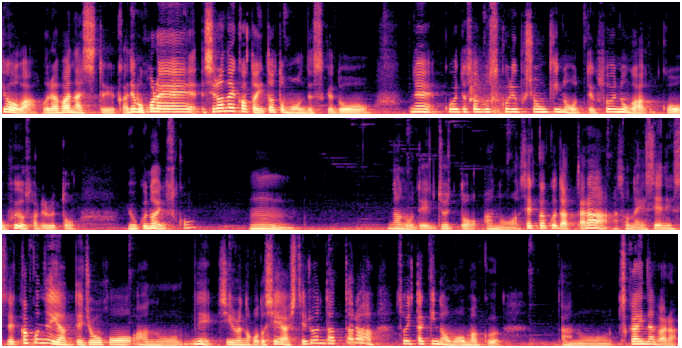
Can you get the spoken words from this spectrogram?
今日は裏話というかでもこれ知らない方いたと思うんですけど、ね、こうやってサブスクリプション機能ってそういうのがこう付与されると良くないですか？うん。なのでちょっとあのせっかくだったらその SNS せっかくねやって情報あの、ね、いろんなことシェアしてるんだったらそういった機能もうまくあの使いながら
